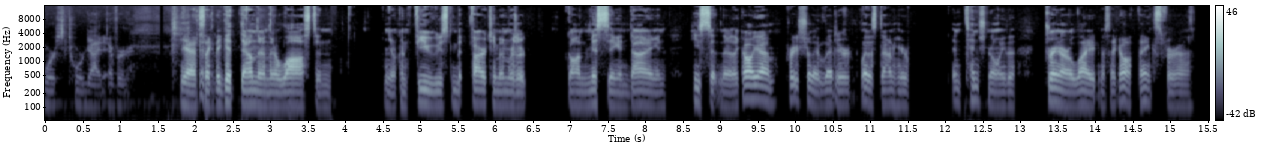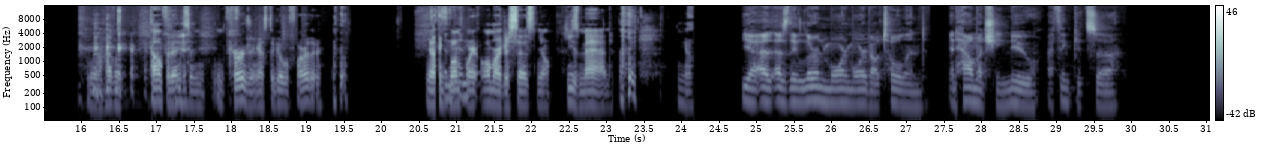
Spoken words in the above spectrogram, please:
worst tour guide ever. Yeah, it's like they get down there and they're lost and you know confused. Fire team members are gone missing and dying, and he's sitting there like, "Oh yeah, I'm pretty sure they led her, let us down here intentionally to drain our light." And it's like, "Oh, thanks for uh, you know having confidence and encouraging us to go farther." yeah, I think And- at one and- point Omar just says, "You know, he's mad." you know, Yeah, as, as they learn more and more about Toland and how much he knew, I think it's uh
